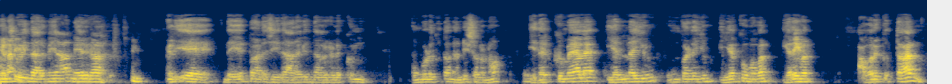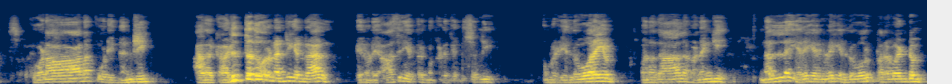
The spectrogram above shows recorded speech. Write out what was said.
எனக்கும் இந்த அருமையான நேர்காணல் வெளியே இந்த ஏற்பாடு செய்த அரவிந்த் அவர்களுக்கும் உங்களுக்கு தான் நன்றி சொல்லணும். இதற்கு மேல என்னையும் உங்களையும் இயக்குபவன் இறைவன். அவருக்குத்தான் கோடான கோடி நன்றி. அதற்கு அடுத்தது ஒரு நன்றி என்றால் என்னுடைய ஆசிரியர் பெருமக்களுக்கு என்று சொல்லி உங்கள் எல்லோரையும் மனதால வணங்கி நல்ல இறையர்களை எல்லோரும் பெற வேண்டும்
